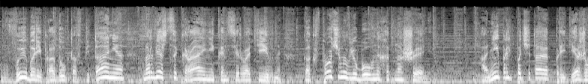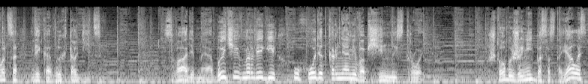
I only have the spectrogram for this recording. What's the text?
В выборе продуктов питания норвежцы крайне консервативны, как, впрочем, и в любовных отношениях. Они предпочитают придерживаться вековых традиций. Свадебные обычаи в Норвегии уходят корнями в общинный строй. Чтобы женитьба состоялась,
